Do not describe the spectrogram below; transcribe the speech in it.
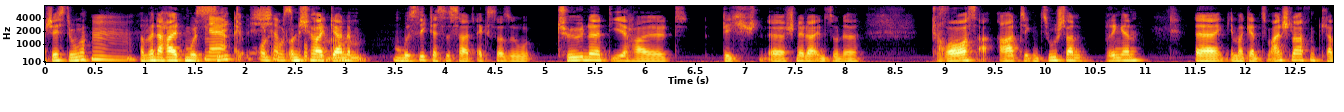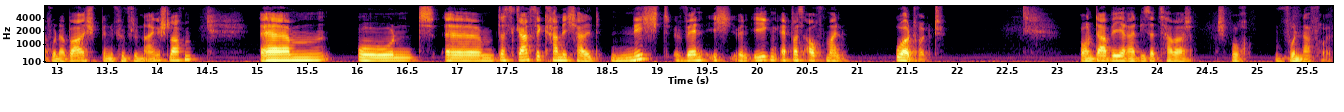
Verstehst du? Hm. Und wenn da halt Musik ja, und, und, und, ich höre halt gerne. Musik, das ist halt extra so Töne, die halt dich äh, schneller in so eine Trance-artigen Zustand bringen. Äh, immer gerne zum Einschlafen. Klappt wunderbar. Ich bin fünf Minuten eingeschlafen. Ähm, und ähm, das Ganze kann ich halt nicht, wenn ich, wenn irgendetwas auf mein Ohr drückt. Und da wäre dieser Zauberspruch wundervoll.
